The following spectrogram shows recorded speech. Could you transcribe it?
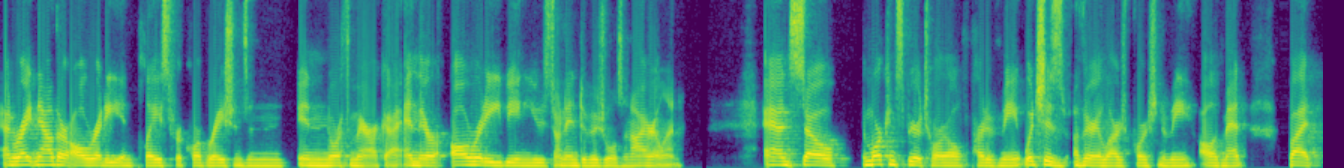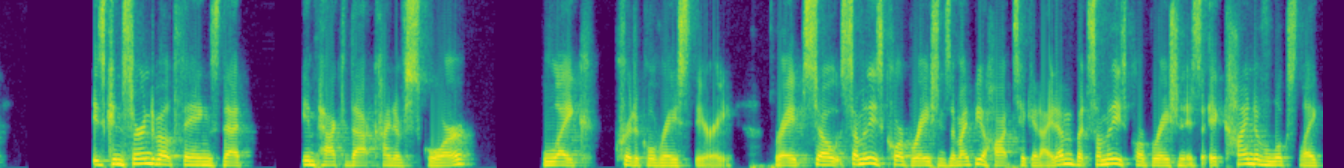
and right now, they're already in place for corporations in, in North America, and they're already being used on individuals in Ireland. And so, the more conspiratorial part of me, which is a very large portion of me, I'll admit, but is concerned about things that impact that kind of score, like critical race theory, right? So, some of these corporations, it might be a hot ticket item, but some of these corporations, it kind of looks like,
